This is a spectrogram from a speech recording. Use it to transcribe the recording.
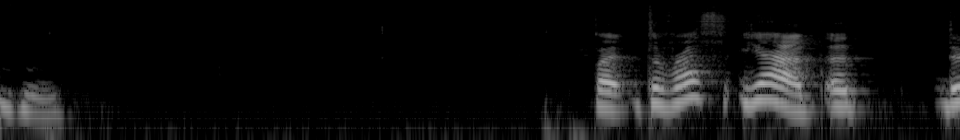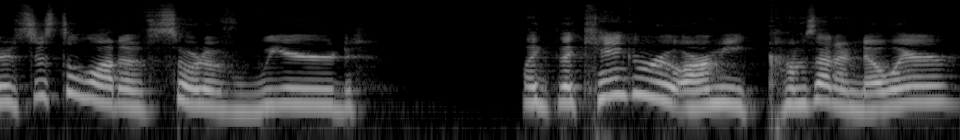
Mm-hmm. But the rest, yeah, uh, there's just a lot of sort of weird. Like the kangaroo army comes out of nowhere,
